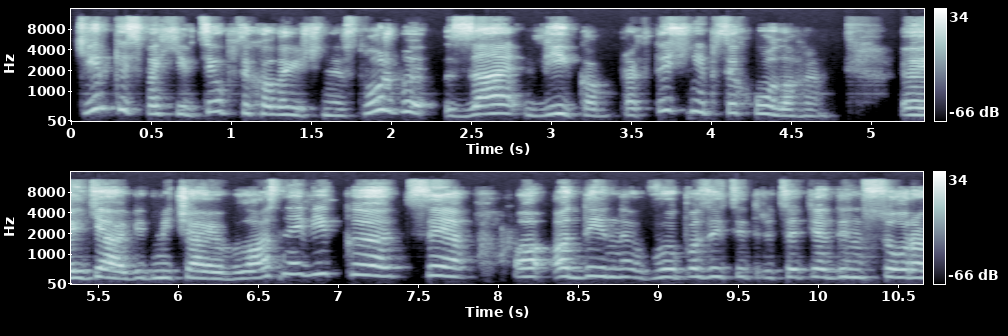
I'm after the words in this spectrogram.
Кількість фахівців психологічної служби за віком, практичні психологи. Е, Я відмічаю власний вік, е, це один в позиції 31-40.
